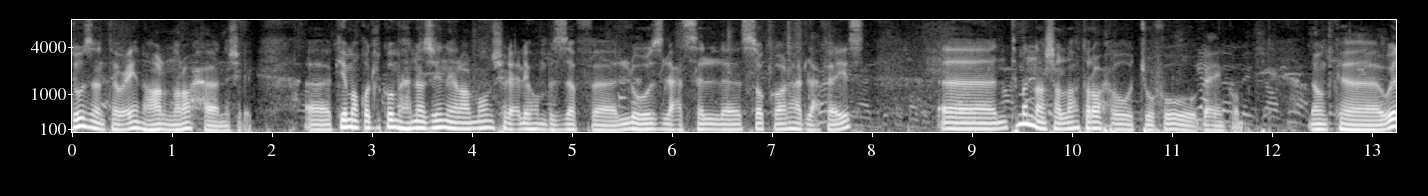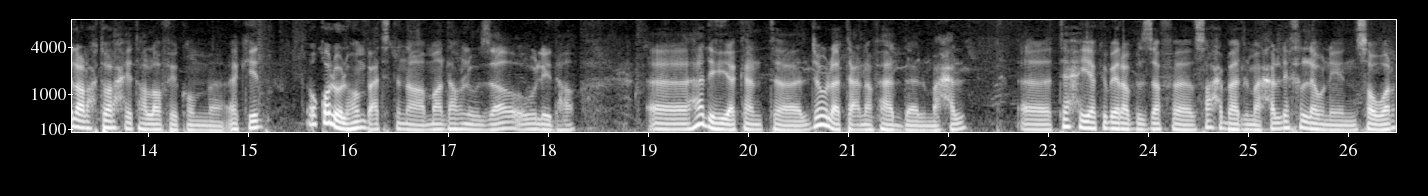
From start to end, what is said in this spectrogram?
دوزن تاوعي نهار نروح نشري. كيما قلت لكم هنا généralement نشري عليهم بزاف اللوز العسل السكر هاد العفايس. نتمنى إن شاء الله تروحوا تشوفوا بعينكم. donc ويلا رحتوا راح يتهلاو فيكم أكيد. وقولوا لهم بعثت لنا مدام لوزا ووليدها. آه هذه هي كانت الجولة تاعنا في هذا المحل. آه تحية كبيرة بزاف صاحب هذا المحل اللي خلوني نصور.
